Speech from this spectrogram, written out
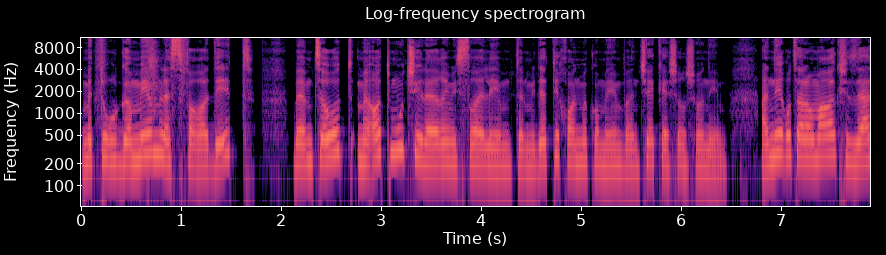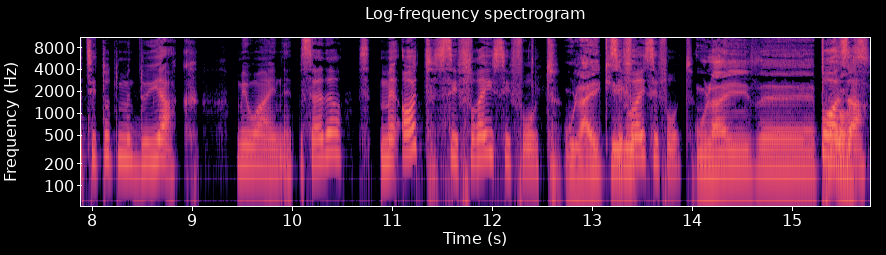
מתורגמים לספרדית. באמצעות מאות מוצ'ילרים ישראלים, תלמידי תיכון מקומיים ואנשי קשר שונים. אני רוצה לומר רק שזה היה ציטוט מדויק מ-ynet, בסדר? מאות ספרי ספרות. אולי כאילו... ספרי ספרות. אולי זה... פרוזה. prose,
